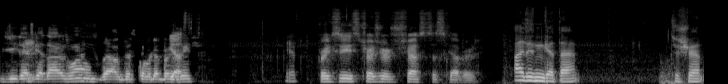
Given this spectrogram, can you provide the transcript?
Did you guys get that as well? Well, just over to Briggsy. Yes. Briggsy's treasure chest discovered. I didn't get that. Just yet.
